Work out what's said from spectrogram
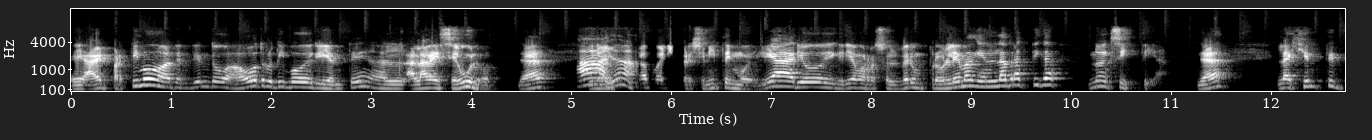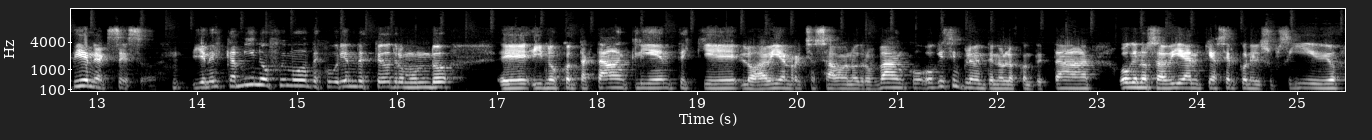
eh, a ver, partimos atendiendo a otro tipo de cliente, al, al ABS1, ¿ya? Ah, ya. el inversionista inmobiliario y queríamos resolver un problema que en la práctica no existía. ¿ya? La gente tiene acceso. Y en el camino fuimos descubriendo este otro mundo eh, y nos contactaban clientes que los habían rechazado en otros bancos o que simplemente no los contestaban o que no sabían qué hacer con el subsidio.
